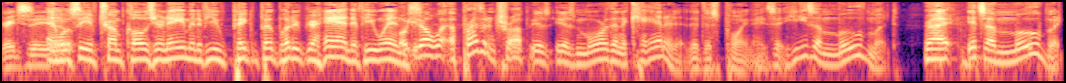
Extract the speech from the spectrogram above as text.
Great to see you. And we'll see if Trump calls your name and if you pick, put, put up your hand if he wins. Well, you know what? Uh, President Trump is is more than a candidate at this point. He's a, he's a movement. Right. It's a movement,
